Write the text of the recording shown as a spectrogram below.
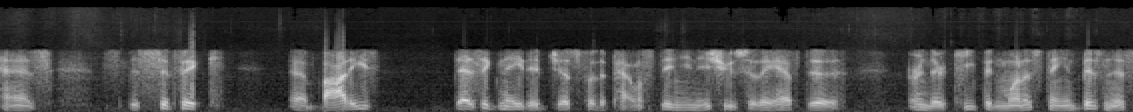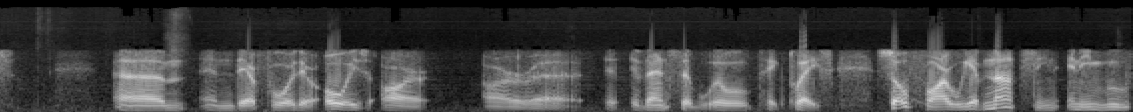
has specific uh, bodies designated just for the Palestinian issue, so they have to earn their keep and want to stay in business. Um, and therefore, there always are are uh, events that will take place. So far, we have not seen any move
